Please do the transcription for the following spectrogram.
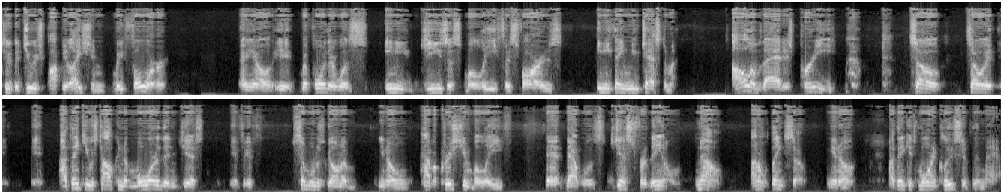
to the Jewish population before you know it, before there was any Jesus belief as far as anything New Testament. All of that is pre. so so it, it I think he was talking to more than just if if someone was going to you know have a Christian belief that that was just for them. No, I don't think so. You know, I think it's more inclusive than that.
